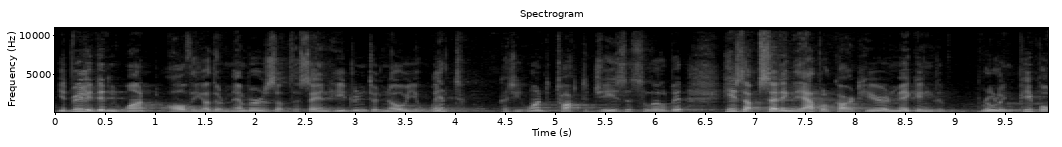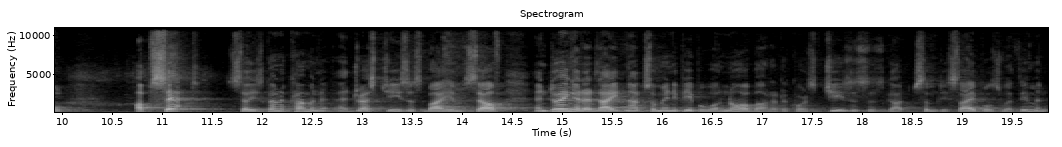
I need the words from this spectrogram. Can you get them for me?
you really didn't want all the other members of the Sanhedrin to know you went because you wanted to talk to Jesus a little bit. He's upsetting the apple cart here and making the ruling people upset. So he's going to come and address Jesus by himself, and doing it at night, not so many people will know about it. Of course, Jesus has got some disciples with him, and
